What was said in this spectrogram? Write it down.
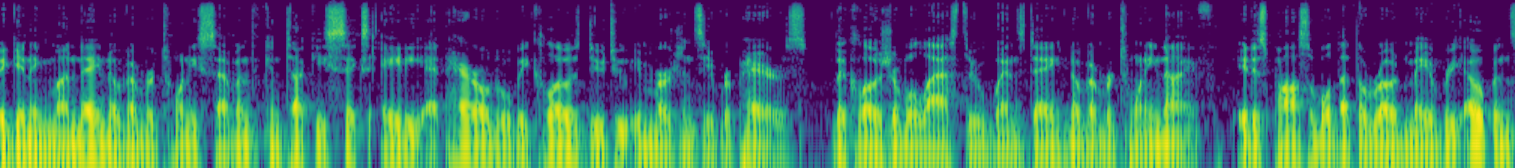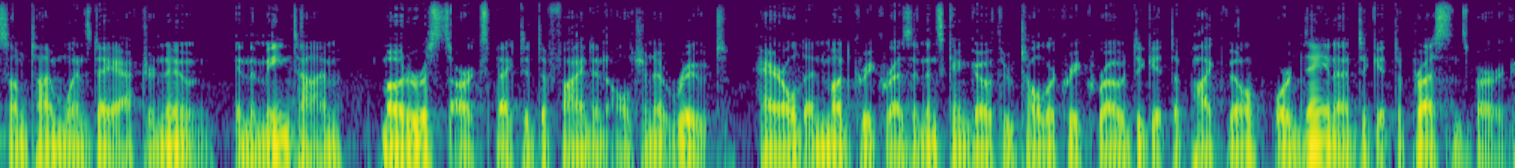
Beginning Monday, November 27th, Kentucky 680 at Harold will be closed due to emergency repairs. The closure will last through Wednesday, November 29th. It is possible that the road may reopen sometime Wednesday afternoon. In the meantime, motorists are expected to find an alternate route. Harold and Mud Creek residents can go through Toler Creek Road to get to Pikeville or Dana to get to Prestonsburg.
